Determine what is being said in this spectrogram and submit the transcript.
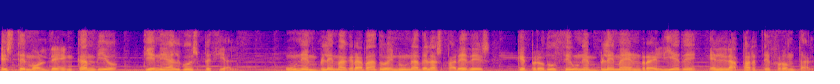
Este molde, en cambio, tiene algo especial un emblema grabado en una de las paredes que produce un emblema en relieve en la parte frontal.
